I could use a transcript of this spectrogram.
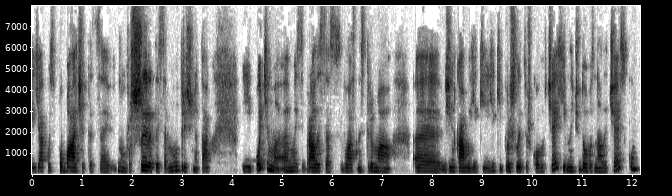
якось побачити це, ну, розширитися внутрішньо. так. І потім ми зібралися власне з трьома жінками, які, які пройшли цю школу в Чехії, вони чудово знали чеську.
